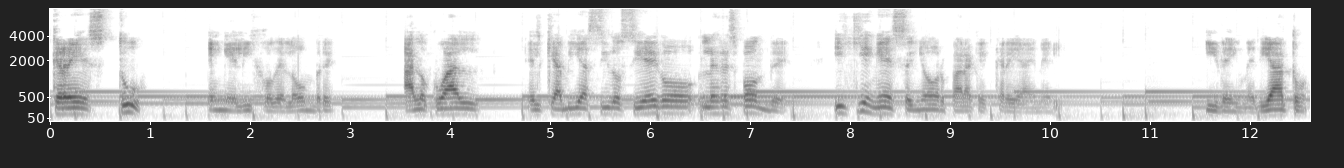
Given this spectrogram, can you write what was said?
¿crees tú en el Hijo del Hombre? A lo cual el que había sido ciego le responde, ¿y quién es Señor para que crea en él? Y de inmediato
